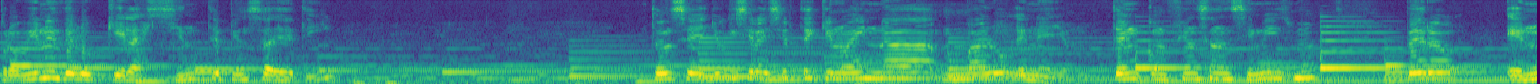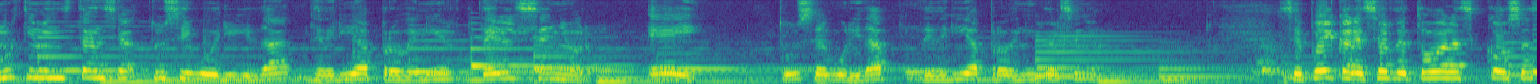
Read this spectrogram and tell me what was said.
¿Proviene de lo que la gente piensa de ti? Entonces yo quisiera decirte que no hay nada malo en ello. Ten confianza en sí mismo, pero en última instancia, tu seguridad debería provenir del Señor. Ey, tu seguridad debería provenir del Señor. Se puede carecer de todas las cosas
